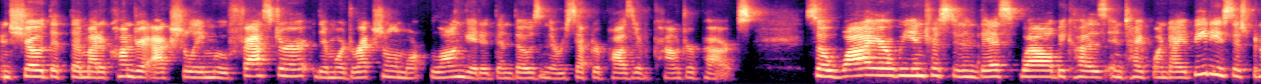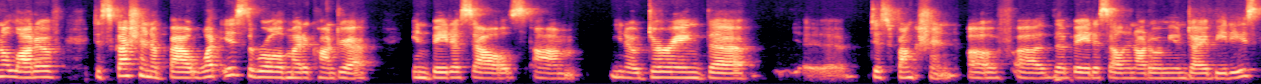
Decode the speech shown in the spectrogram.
and showed that the mitochondria actually move faster. They're more directional and more elongated than those in their receptor positive counterparts. So, why are we interested in this? Well, because in type 1 diabetes, there's been a lot of discussion about what is the role of mitochondria in beta cells, um, you know, during the uh, dysfunction of uh, the beta cell in autoimmune diabetes.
